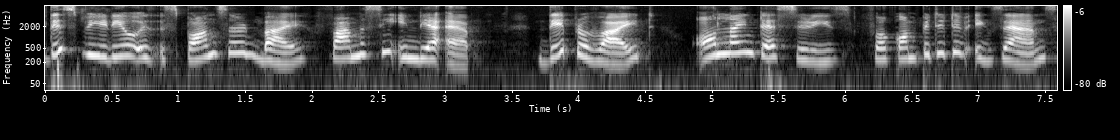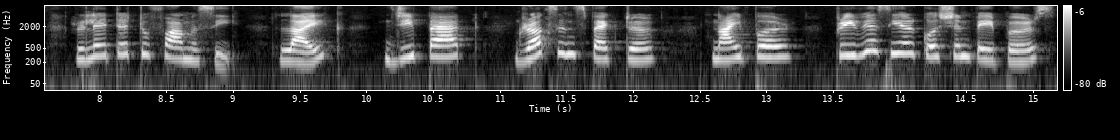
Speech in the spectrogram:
This video is sponsored by Pharmacy India app. They provide online test series for competitive exams related to pharmacy like GPAT, Drugs Inspector, NIPER, previous year question papers,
